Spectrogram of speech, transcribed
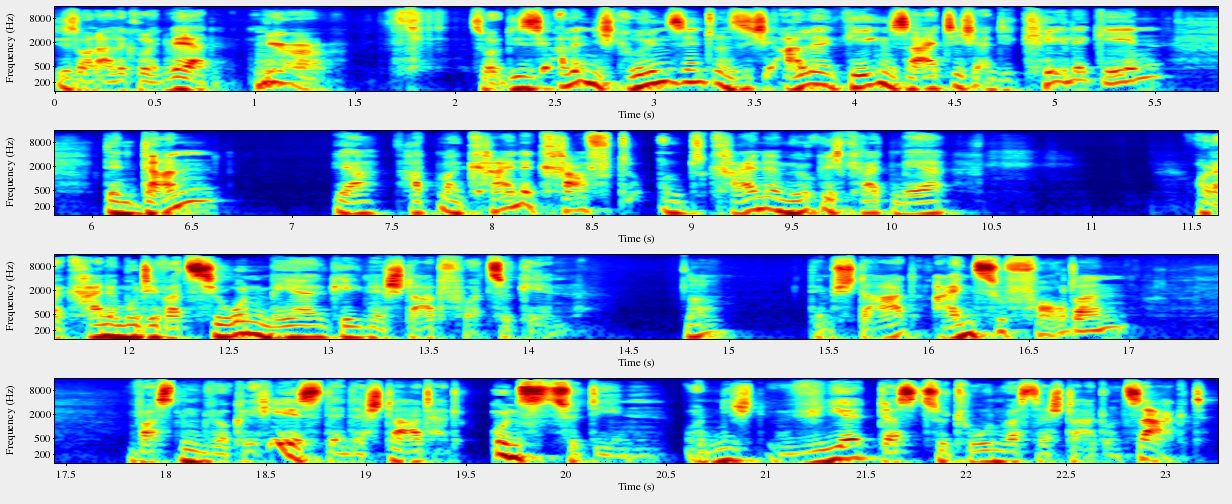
Die sollen alle grün werden. So, die sich alle nicht grün sind und sich alle gegenseitig an die Kehle gehen, denn dann ja, hat man keine Kraft und keine Möglichkeit mehr, oder keine Motivation mehr, gegen den Staat vorzugehen. Ne? Dem Staat einzufordern, was nun wirklich ist, denn der Staat hat uns zu dienen und nicht wir das zu tun, was der Staat uns sagt.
